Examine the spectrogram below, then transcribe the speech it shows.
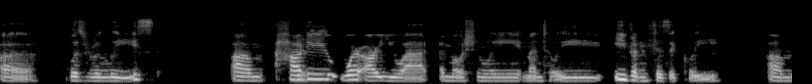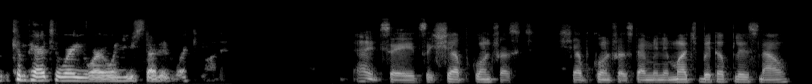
uh was released um how yes. do you where are you at emotionally mentally even physically um compared to where you were when you started working on it it's a it's a sharp contrast. Sharp contrast. I'm in a much better place now.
